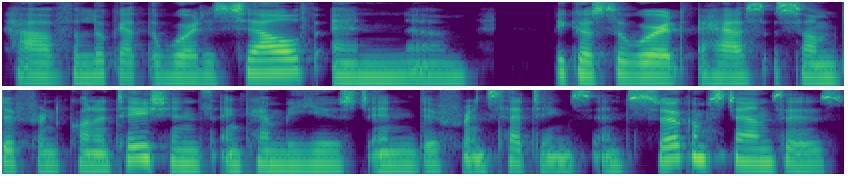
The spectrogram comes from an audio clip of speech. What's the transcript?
have a look at the word itself and um, because the word has some different connotations and can be used in different settings and circumstances.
